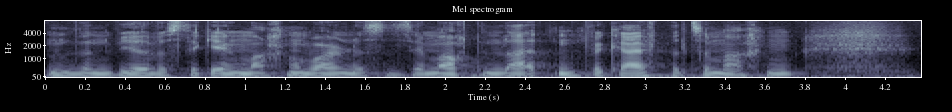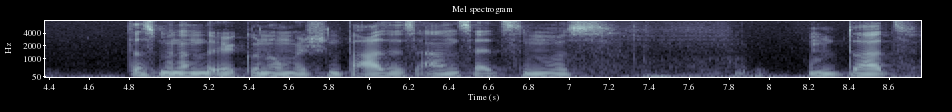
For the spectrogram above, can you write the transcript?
Und wenn wir was dagegen machen wollen, ist es eben auch den Leuten begreifbar zu machen, dass man an der ökonomischen Basis ansetzen muss um dort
